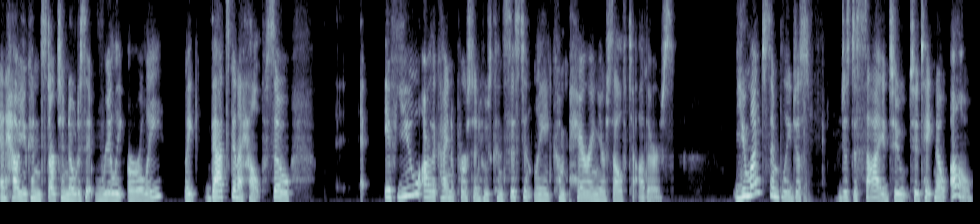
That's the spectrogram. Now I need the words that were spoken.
and how you can start to notice it really early like that's going to help so if you are the kind of person who's consistently comparing yourself to others you might simply just just decide to to take note oh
